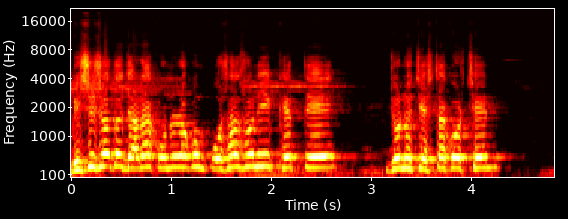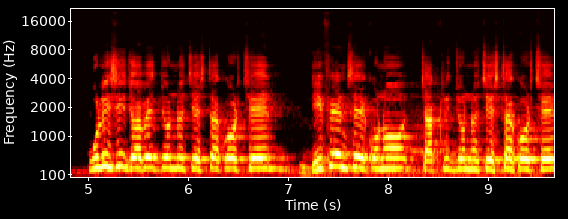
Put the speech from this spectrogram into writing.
বিশেষত যারা কোনো রকম প্রশাসনিক ক্ষেত্রে জন্য চেষ্টা করছেন, পুলিশি জবের জন্য চেষ্টা করছেন ডিফেন্সে কোনো চাকরির জন্য চেষ্টা করছেন,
